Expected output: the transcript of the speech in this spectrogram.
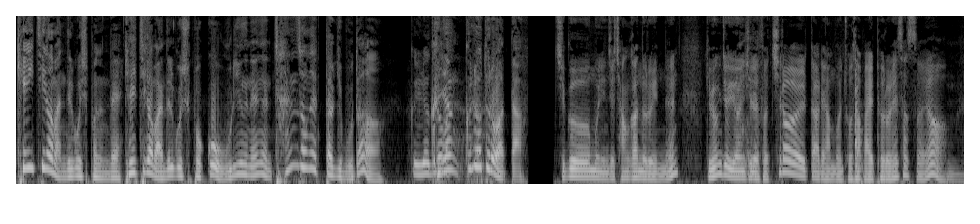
KT가 만들고 싶었는데 KT가 만들고 싶었고 우리은행은 찬성했다기보다 끌려 그냥 끌려 들어왔다. 지금은 이제 장관으로 있는 김영재 위원실에서 7월 달에 한번 조사 발표를 했었어요. 음,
